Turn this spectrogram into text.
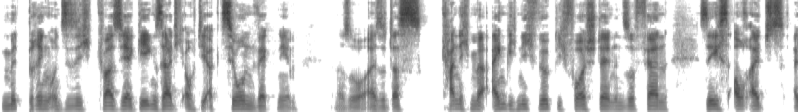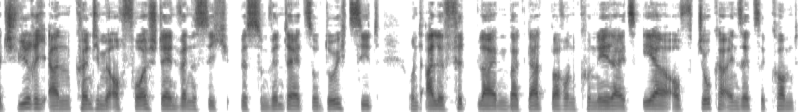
mitbringen und sie sich quasi ja gegenseitig auch die Aktionen wegnehmen. Also, also das kann ich mir eigentlich nicht wirklich vorstellen. Insofern sehe ich es auch als, als schwierig an. Könnte mir auch vorstellen, wenn es sich bis zum Winter jetzt so durchzieht und alle fit bleiben bei Gladbach und Koneda jetzt eher auf Joker-Einsätze kommt,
